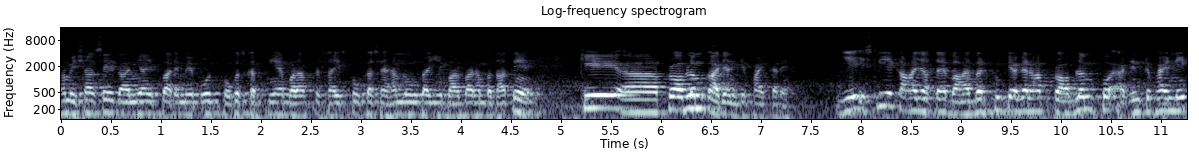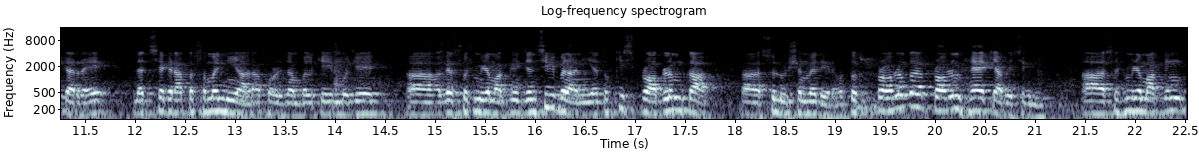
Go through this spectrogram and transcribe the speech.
हमेशा से दानिया इस बारे में बहुत फोकस करती हैं, बड़ा प्रिसाइज फोकस है हम लोगों का, ये बार बार हम बताते हैं कि प्रॉब्लम को आइडेंटिफाई करें। ये इसलिए कहा जाता है बार बार क्योंकि अगर आप प्रॉब्लम को आइडेंटिफाई नहीं कर रहे लक्ष्य अगर आपको समझ नहीं आ रहा फॉर एग्ज़ाम्पल कि मुझे आ, अगर सोशल मीडिया मार्केटिंग एजेंसी भी बनानी है तो किस प्रॉब्लम का सोल्यूशन मैं दे रहा हूँ? तो प्रॉब्लम का प्रॉब्लम है क्या बेसिकली सोशल मीडिया मार्केटिंग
